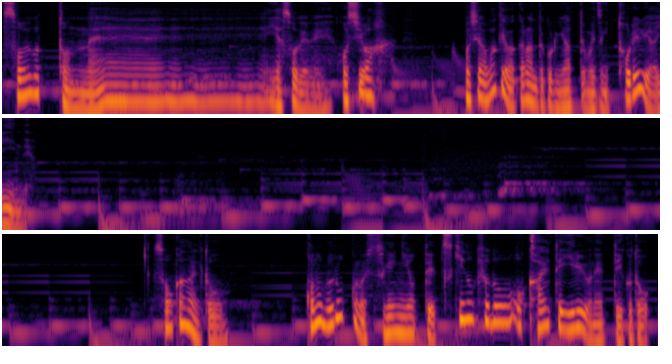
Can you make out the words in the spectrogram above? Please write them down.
そういうことね。いや、そうだよね。星は、星はわけわからんところにあっても別に取れりゃいいんだよ。そう考えると、このブロックの出現によって月の挙動を変えているよねっていうこと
